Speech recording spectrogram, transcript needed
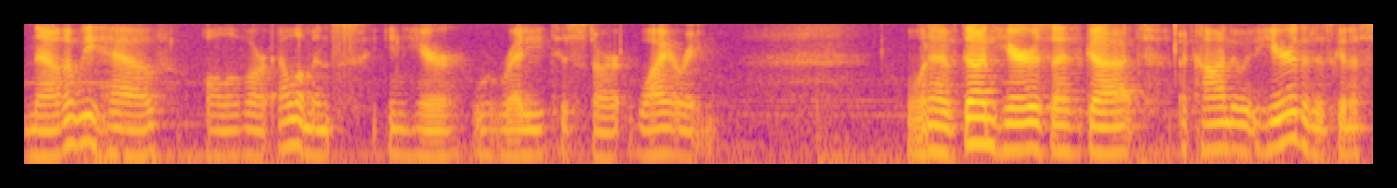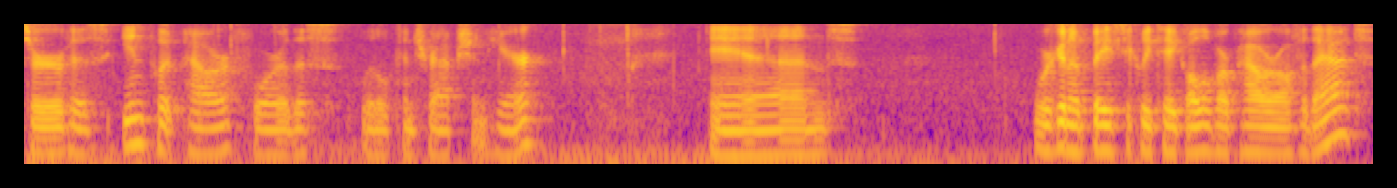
Now that we have all of our elements in here, we're ready to start wiring. What I've done here is I've got a conduit here that is going to serve as input power for this little contraption here. And we're going to basically take all of our power off of that.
